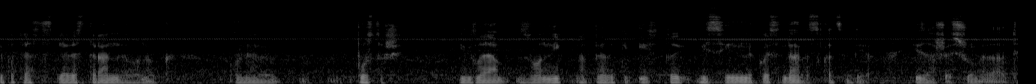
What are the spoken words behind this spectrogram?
ljepota ja sam s lijeve strane onog, one pustoši. I gledam zvonik na prilike istoj visini na kojoj sam danas kad sam bio izašao iz šume odavde.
